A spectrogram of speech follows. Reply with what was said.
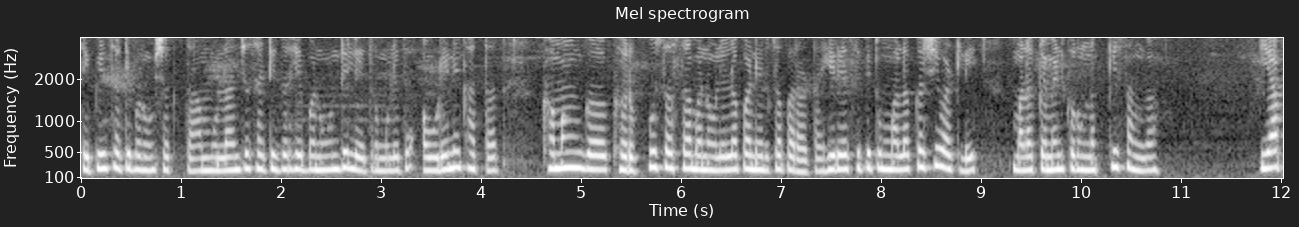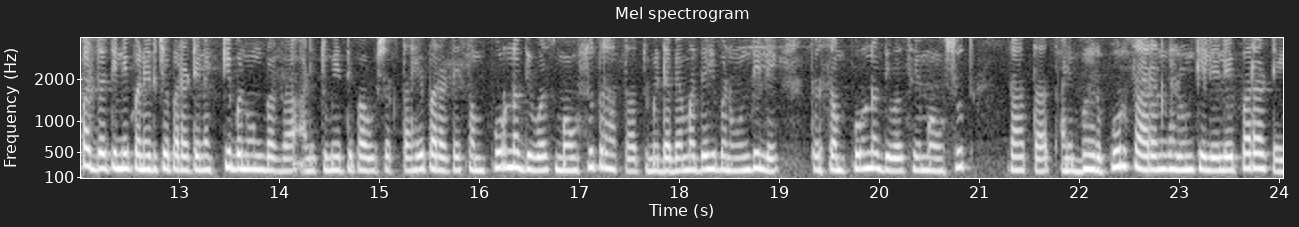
टिफिनसाठी बनवू शकता. मुलांच्यासाठी जर हे बनवून दिले तर मुले ते आवडीने खातात. खमंग खरपूस असा बनवलेला पनीरचा पराठा. ही रेसिपी तुम्हाला कशी वाटली? मला कमेंट करून नक्की सांगा. या पद्धतीने पनीरचे पराठे नक्की बनवून बघा आणि तुम्ही इथे पाहू शकता हे पराठे संपूर्ण दिवस मौसूत राहतात. तुम्ही डब्यामध्येही बनवून दिले तर संपूर्ण दिवस हे मौसूत राहतात. आणि भरपूर सारण घालून केलेले पराठे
